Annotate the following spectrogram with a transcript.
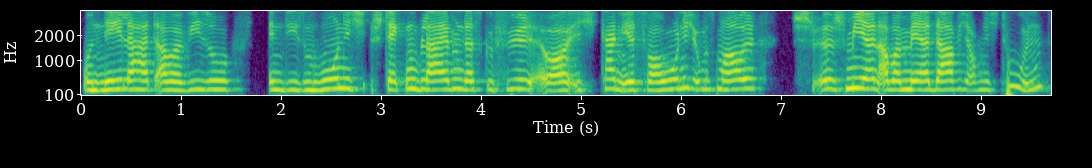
Und Nele hat aber wie so in diesem Honig stecken bleiben das Gefühl, oh, ich kann ihr zwar Honig ums Maul sch äh, schmieren, aber mehr darf ich auch nicht tun.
